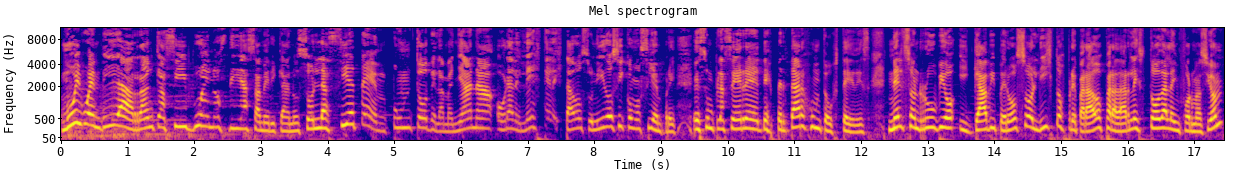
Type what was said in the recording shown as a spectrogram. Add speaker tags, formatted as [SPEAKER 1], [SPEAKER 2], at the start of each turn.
[SPEAKER 1] Muy buen día, arranca así, buenos días americanos. Son las 7 en punto de la mañana, hora del este de Estados Unidos y como siempre, es un placer eh, despertar junto a ustedes. Nelson Rubio y Gaby Peroso listos, preparados para darles toda la información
